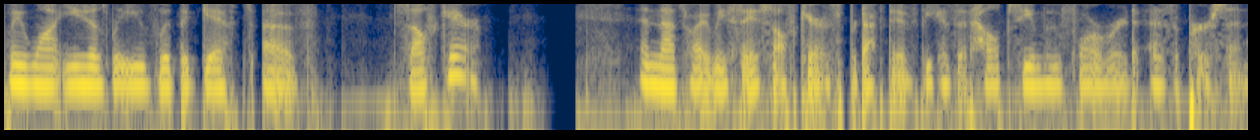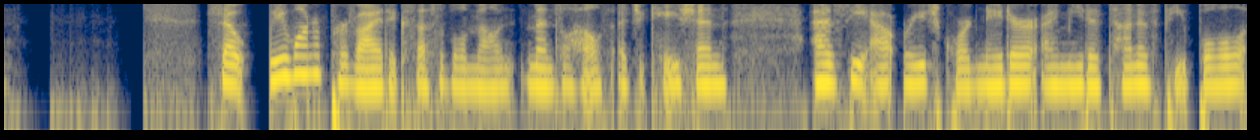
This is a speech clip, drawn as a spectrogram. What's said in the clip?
We want you to leave with the gift of self care. And that's why we say self care is productive because it helps you move forward as a person. So, we want to provide accessible mental health education as the outreach coordinator, I meet a ton of people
